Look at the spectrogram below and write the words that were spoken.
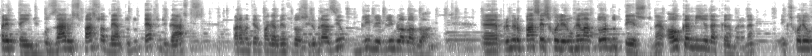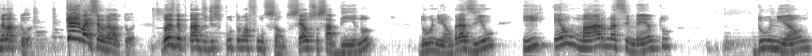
pretende usar o espaço aberto do teto de gastos para manter o pagamento do Auxílio Brasil, bli, bli, blá, blá, blá. É, primeiro passo é escolher um relator do texto, né? Olha o caminho da Câmara, né? Tem que escolher o relator. Quem vai ser o relator? Dois deputados disputam a função: Celso Sabino, do União Brasil, e Elmar Nascimento, do União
